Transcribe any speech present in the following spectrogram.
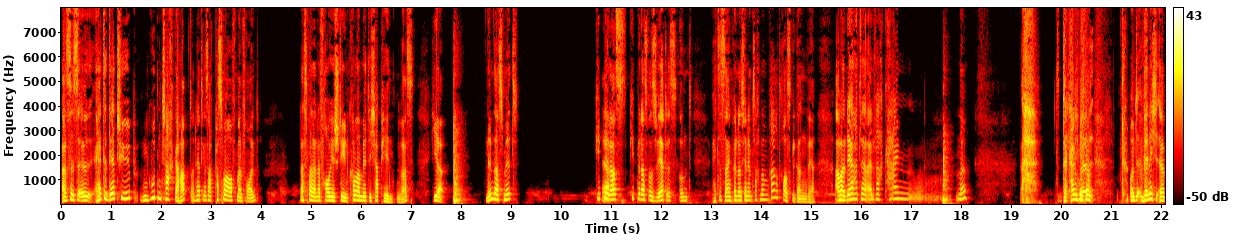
Also es, äh, hätte der Typ einen guten Tag gehabt und hätte gesagt, pass mal auf, mein Freund, lass mal deine Frau hier stehen, komm mal mit, ich hab hier hinten was. Hier, nimm das mit, gib Ja. mir das, gib mir das, was wert ist und hätte es sein können, dass ich an dem Tag mit dem Rad rausgegangen wäre. Aber Mhm. der hatte einfach keinen, ne? Ach, da kann ich mich Ja, noch, und wenn ich, äh,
